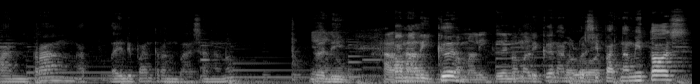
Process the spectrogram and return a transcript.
pantrang lain di pantrang bahasana no Hal-hal pamalikeun pamalikeun anu bersifatna mitos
